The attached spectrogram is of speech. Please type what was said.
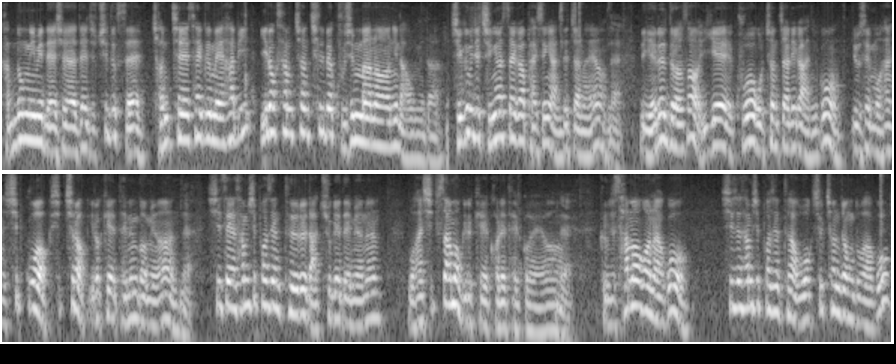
감독님이 내셔야 될 취득세 전체 세금의 합이 1억 3,790만 원이 나옵니다. 지금 이제 증여세가 발생이 안 됐잖아요. 네. 근데 예를 들어서 이게 9억 5천짜리가 아니고 요새 뭐 한 19억, 17억 이렇게 되는 거면 네. 시세 30%를 낮추게 되면은 뭐 한 13억 이렇게 거래될 거예요. 네. 그럼 이제 3억 원하고 시세 30%한 5억 7천 정도 하고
